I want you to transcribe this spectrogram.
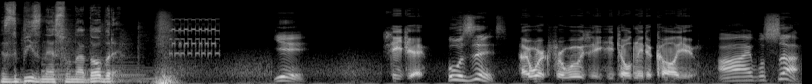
z biznesu na dobre. Yeah. CJ, Who is this? I work for Woozy. He told me to call you. Alright, what's up?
